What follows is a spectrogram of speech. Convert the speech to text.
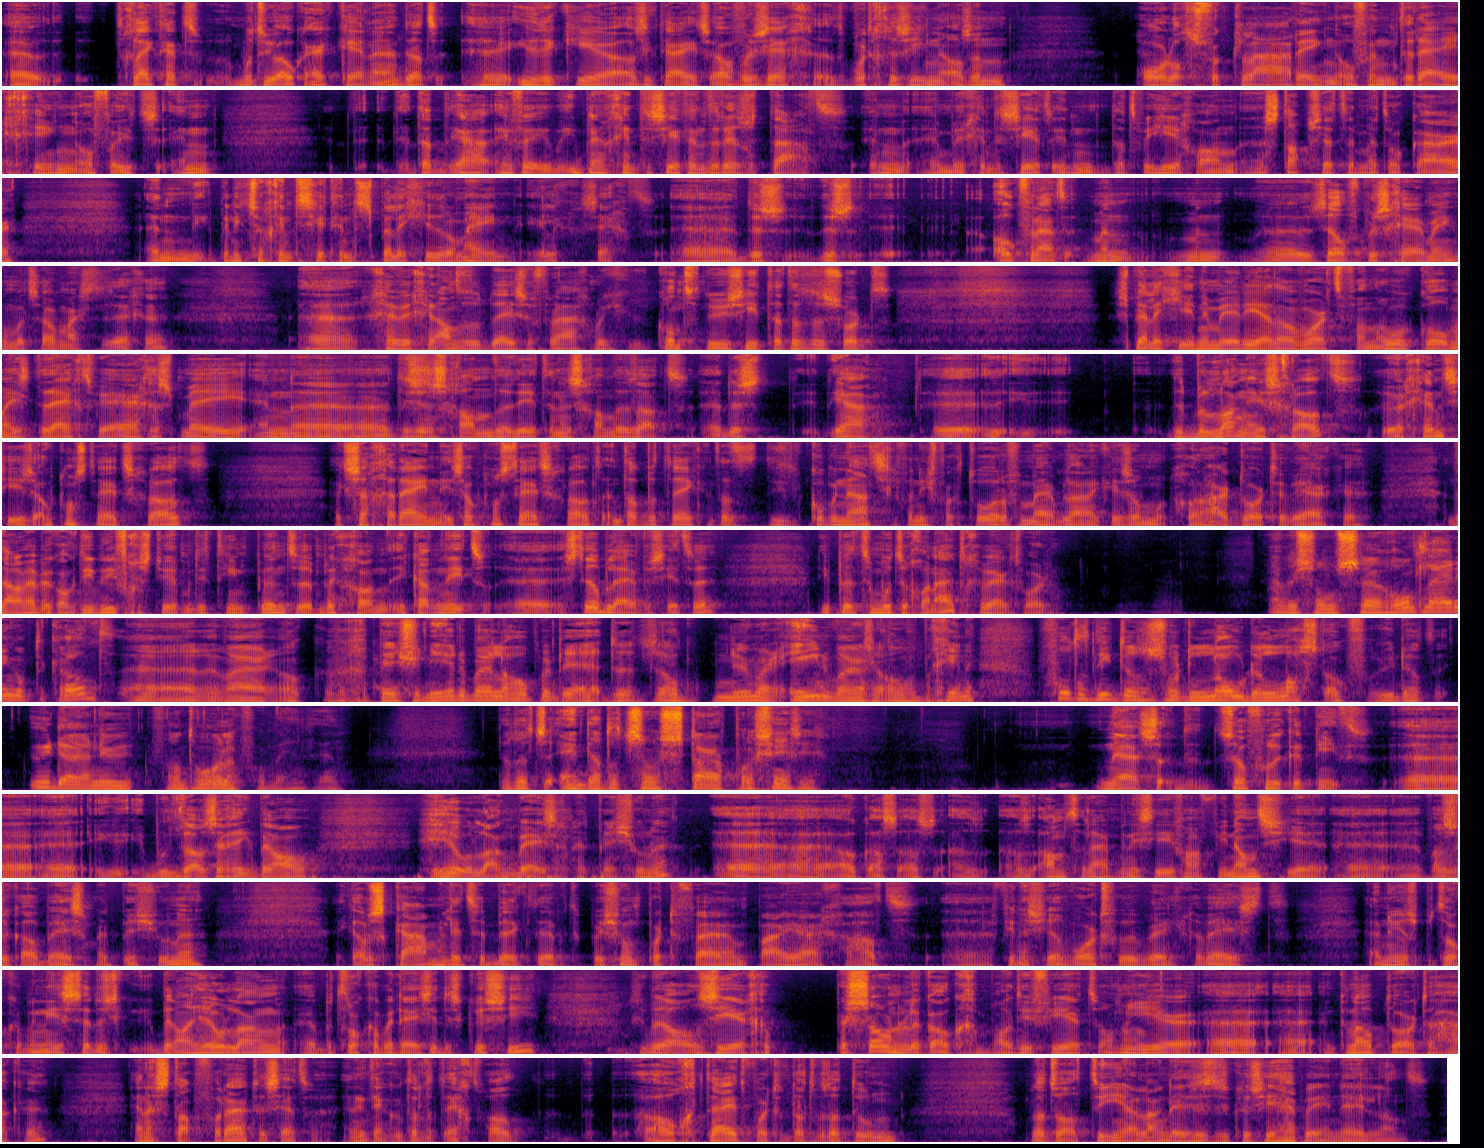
Uh, tegelijkertijd moet u ook erkennen dat iedere keer als ik daar iets over zeg, het wordt gezien als een oorlogsverklaring of een dreiging of iets. En dat, ja, even, ik ben geïnteresseerd in het resultaat. En, en ben geïnteresseerd in dat we hier gewoon een stap zetten met elkaar. En ik ben niet zo geïnteresseerd in het spelletje eromheen, eerlijk gezegd. Uh, dus, dus ook vanuit mijn, mijn zelfbescherming, om het zo maar eens te zeggen, geef ik geen antwoord op deze vraag. Maar je continu ziet dat het een soort spelletje in de media dan wordt van... oh, Koolmees dreigt weer ergens mee en het is een schande dit en een schande dat. dus ja, het belang is groot. De urgentie is ook nog steeds groot. Het zagrijn is ook nog steeds groot. En dat betekent dat die combinatie van die factoren voor mij belangrijk is om gewoon hard door te werken. Daarom heb ik ook die brief gestuurd met die tien punten. Ik, gewoon, ik kan niet stil blijven zitten. Die punten moeten gewoon uitgewerkt worden. We hebben soms uh, rondleiding op de krant, uh, waar ook gepensioneerden bij lopen. dat is al nummer één waar ze over beginnen. Voelt het niet als een soort lode last ook voor u, dat u daar nu verantwoordelijk voor bent? En dat het, en dat het zo'n star proces is? Nou, zo, zo voel ik het niet. Ik, ik, moet wel zeggen, ik ben al heel lang bezig met pensioenen. Ook als, als, als, als ambtenaar ministerie van Financiën was ik al bezig met pensioenen. Ik heb als Kamerlid ben ik de, de pensioenportefeuille een paar jaar gehad. Financieel woordvoerder ben ik geweest. En nu als betrokken minister. Dus ik ben al heel lang betrokken bij deze discussie. Dus ik ben al zeer persoonlijk ook gemotiveerd om hier een knoop door te hakken. En een stap vooruit te zetten. En ik denk ook dat het echt wel hoog tijd wordt dat we dat doen. Omdat we al tien jaar lang deze discussie hebben in Nederland.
